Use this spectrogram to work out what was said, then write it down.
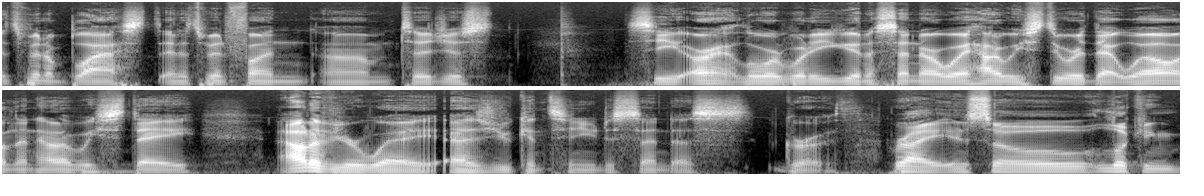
it's been a blast and it's been fun um, to just see all right lord what are you going to send our way how do we steward that well and then how do we stay out of your way as you continue to send us growth Right. And so looking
